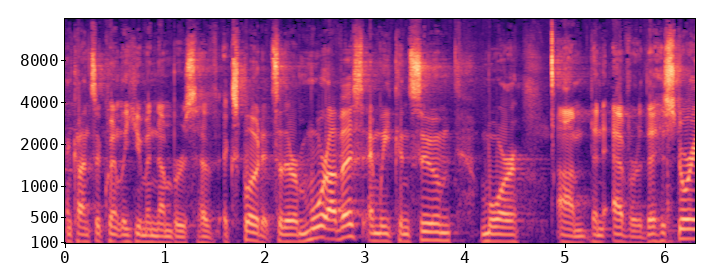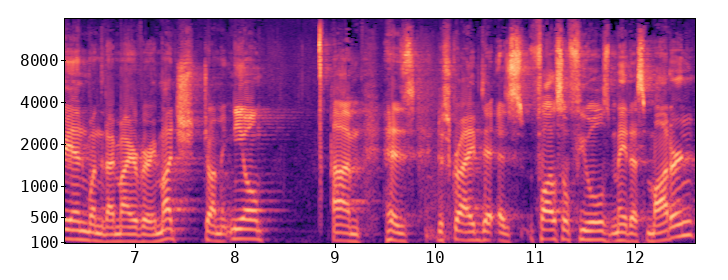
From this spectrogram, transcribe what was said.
and consequently, human numbers have exploded. So there are more of us, and we consume more um, than ever. The historian, one that I admire very much, John McNeill, um, has described it as fossil fuels made us modern.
